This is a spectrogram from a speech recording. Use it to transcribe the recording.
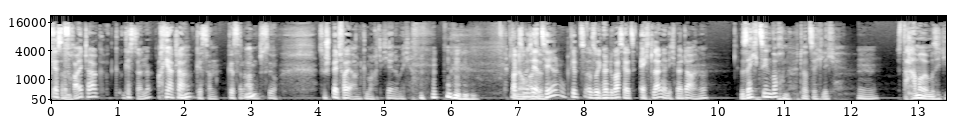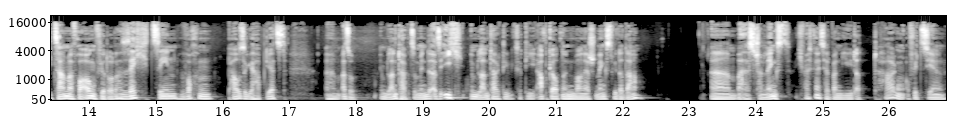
gestern. Freitag? Gestern, ne? Ach ja, klar, mhm. gestern. Gestern mhm. Abend so, so spät Feierabend gemacht, ich erinnere mich. Magst genau, du mir also, erzählen? Gibt's, also ich meine, du warst ja jetzt echt lange nicht mehr da, ne? 16 Wochen tatsächlich. Mhm. Das ist der Hammer, wenn man sich die Zahlen mal vor Augen führt, oder? 16 Wochen Pause gehabt jetzt. Ähm, also im Landtag zumindest. Also ich im Landtag, die, wie gesagt, die Abgeordneten waren ja schon längst wieder da. Ähm, das ist schon längst. Ich weiß gar nicht, seit wann die wieder tagen offiziell.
